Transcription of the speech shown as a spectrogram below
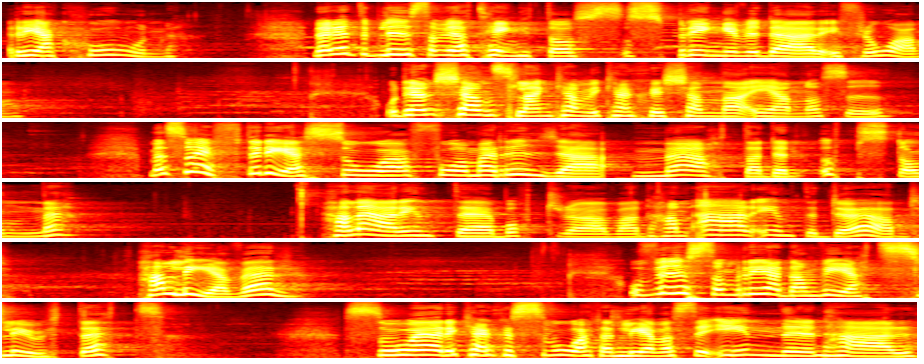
reaktion. När det inte blir som vi har tänkt oss så springer vi därifrån. Och den känslan kan vi kanske känna igen oss i. Men så efter det så får Maria möta den uppståndne. Han är inte bortrövad, han är inte död. Han lever. Och vi som redan vet slutet, så är det kanske svårt att leva sig in i, den här,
